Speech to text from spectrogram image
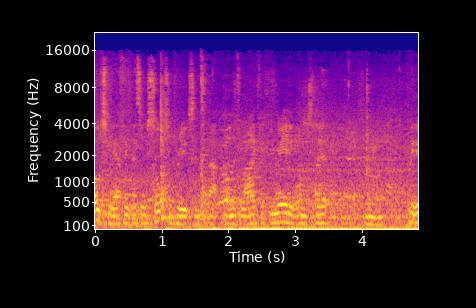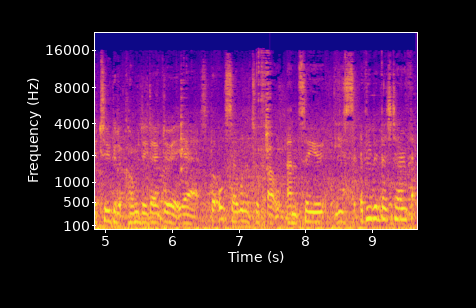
ultimately I think there's all sorts of routes into that kind of life if you really wanted it. Hmm. But you're too good at comedy, don't do it yet. But also, I want to talk about. And so, you, you have you been vegetarian for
